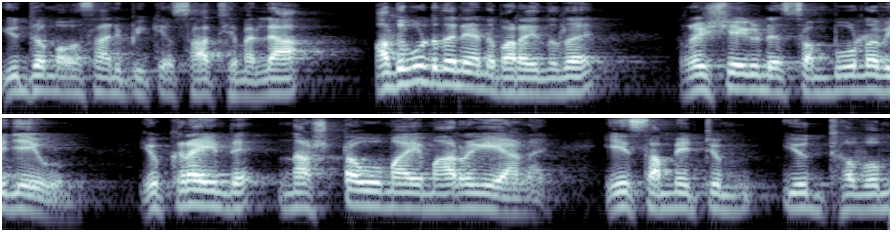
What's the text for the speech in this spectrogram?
യുദ്ധം അവസാനിപ്പിക്കാൻ സാധ്യമല്ല. അതുകൊണ്ട് തന്നെയാണ് പറയുന്നത് റഷ്യയുടെ സമ്പൂർണ വിജയവും യുക്രൈന്റെ നഷ്ടവുമായി മാറുകയാണ് ഈ സമ്മിറ്റും യുദ്ധവും.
